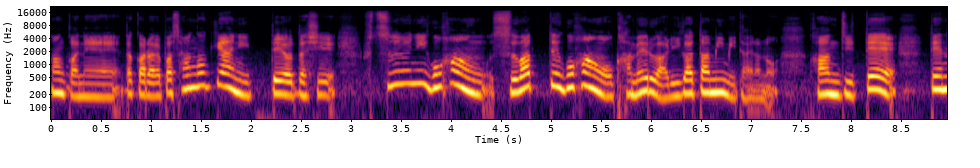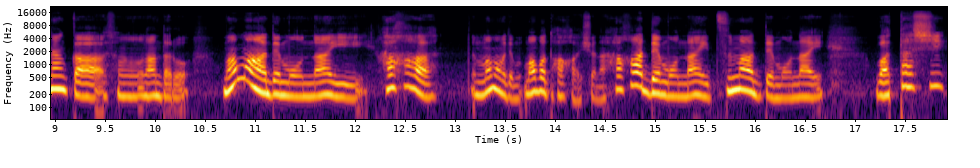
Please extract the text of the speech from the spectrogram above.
なんかねだからやっぱ産後ケアに行って私普通にご飯座ってご飯を噛めるありがたみみたいなの感じてでなんかそのなんだろうママでもない母ママでもママと母一緒な母でもない妻でもない私？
